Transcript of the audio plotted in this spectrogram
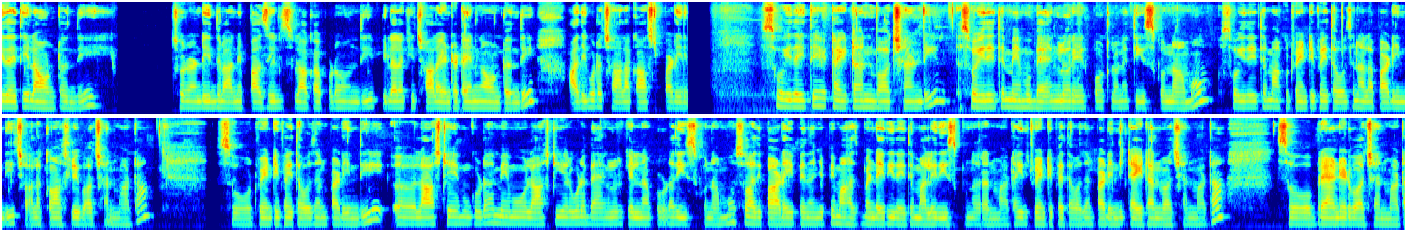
ఇదైతే ఇలా ఉంటుంది. చూడండి ఇందులో అన్ని పజిల్స్ లాగా కూడా ఉంది. పిల్లలకి చాలా ఎంటర్టైన్గా ఉంటుంది. అది కూడా చాలా కాస్ట్ పడింది. సో ఇదైతే టైటాన్ వాచ్ అండి. సో ఇదైతే మేము బెంగళూరు ఎయిర్పోర్ట్లోనే తీసుకున్నాము. సో ఇదైతే మాకు ట్వంటీ ఫైవ్ థౌజండ్ అలా పడింది. చాలా కాస్ట్లీ వాచ్ అనమాట సో ట్వంటీ ఫైవ్ థౌజండ్ పడింది. లాస్ట్ టైం కూడా మేము లాస్ట్ ఇయర్ కూడా బెంగళూరుకి వెళ్ళినప్పుడు కూడా తీసుకున్నాము. సో అది పాడైపోయిందని చెప్పి మా హస్బెండ్ అయితే ఇదైతే మళ్ళీ తీసుకున్నారనమాట. ఇది ట్వంటీ ఫైవ్ థౌసండ్ పడింది. టైటాన్ వాచ్ అనమాట. సో బ్రాండెడ్ వాచ్ అనమాట.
